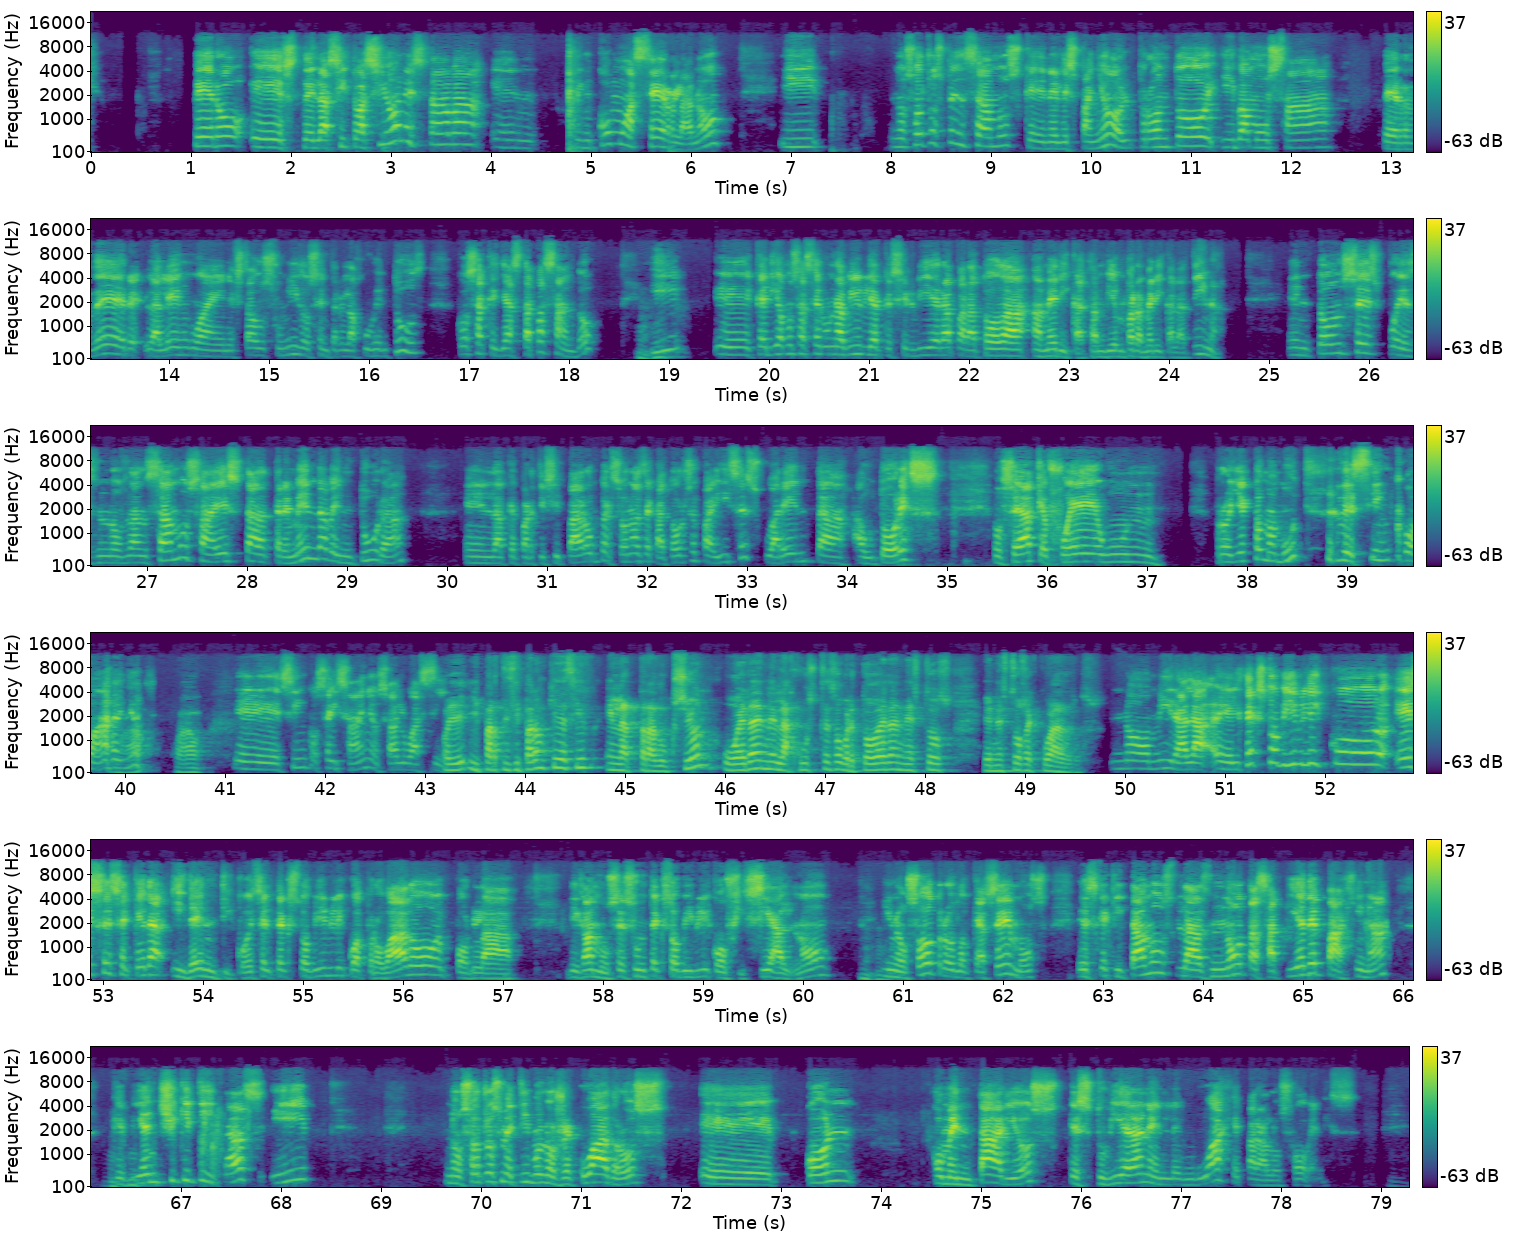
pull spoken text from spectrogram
Pero este, la situación estaba en, en cómo hacerla, ¿no? Y nosotros pensamos que en el español pronto íbamos a perder la lengua en Estados Unidos entre la juventud, cosa que ya está pasando, uh -huh. y eh, queríamos hacer una Biblia que sirviera para toda América, también para América Latina. Entonces, pues nos lanzamos a esta tremenda aventura en la que participaron personas de 14 países, 40 autores, o sea que fue un, proyecto Mamut de cinco años. Wow. wow. Eh, cinco o seis años, algo así. Oye, ¿y participaron, quiere decir, en la traducción o era en el ajuste, sobre todo era en estos, en estos recuadros? No, mira, la, el texto bíblico ese se queda idéntico, es el texto bíblico aprobado por la digamos, es un texto bíblico oficial, ¿no? Y nosotros lo que hacemos es que quitamos las notas a pie de página, que bien chiquititas, y nosotros metimos los recuadros eh, con comentarios que estuvieran en lenguaje para los jóvenes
